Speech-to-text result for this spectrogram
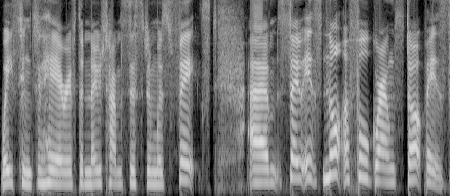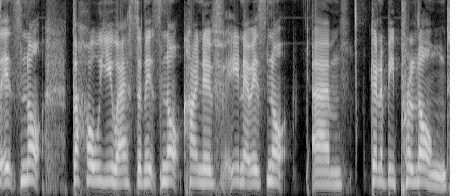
waiting to hear if the NOTAM system was fixed. Um, so it's not a full ground stop. It's it's not the whole US, and it's not kind of you know it's not um, going to be prolonged.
